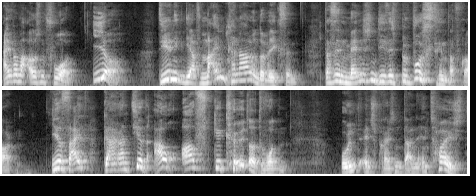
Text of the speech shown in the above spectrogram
einfach mal außen vor. Ihr, diejenigen die auf meinem Kanal unterwegs sind, das sind Menschen die sich bewusst hinterfragen. Ihr seid garantiert auch oft geködert worden und entsprechend dann enttäuscht.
